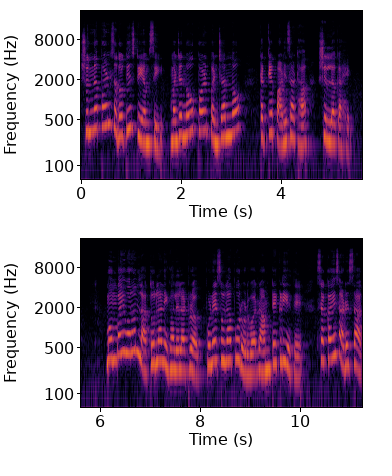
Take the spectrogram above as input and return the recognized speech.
शून्य पॉईंट सदोतीस टी एम सी म्हणजे नऊ पॉईंट पंच्याण्णव टक्के पाणीसाठा शिल्लक आहे. मुंबईवरून लातूरला निघालेला ट्रक पुणे सोलापूर रोडवर रामटेकडी येथे सकाळी साडेसात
